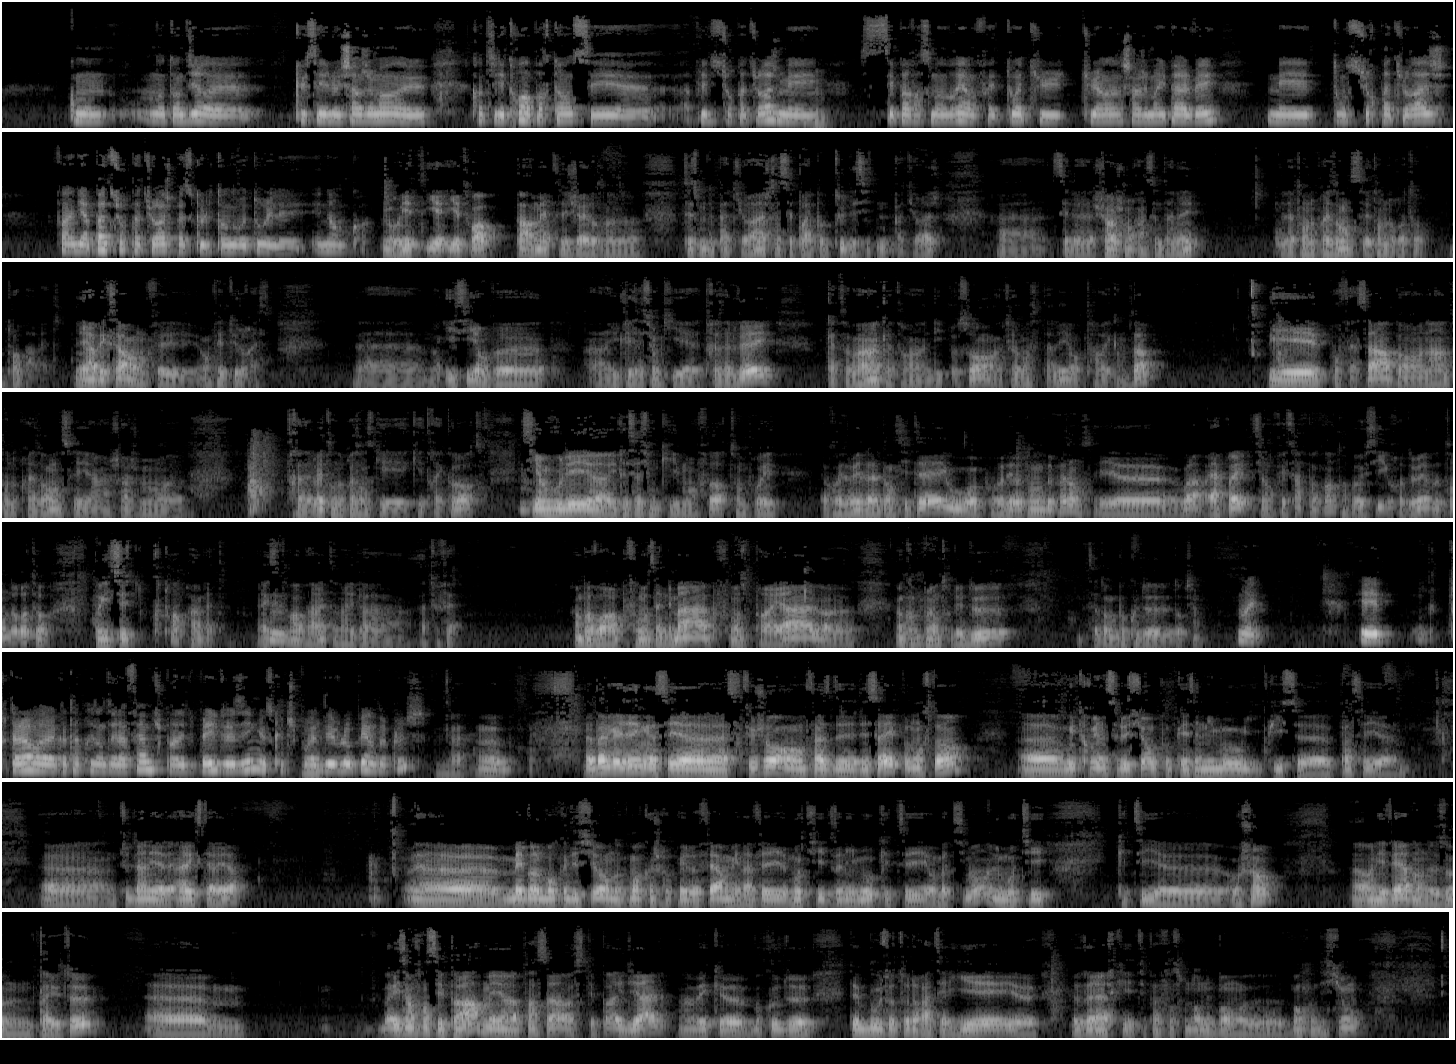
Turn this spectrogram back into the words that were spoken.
Qu'on on entend dire euh, que c'est le chargement, euh, quand il est trop important, c'est euh, appelé du surpâturage, mais Mm. c'est pas forcément vrai, en fait. Toi, tu, tu as un chargement hyper élevé, mais ton surpâturage, enfin, il n'y a pas de surpâturage parce que le temps de retour, il est énorme, quoi. Il, y a, trois paramètres gérés dans un euh, système de pâturage. Ça, c'est pareil pour tous les systèmes de pâturage. Euh, c'est le changement instantané, le temps de présence et le temps de retour. Trois paramètres. Et avec ça, on fait, on fait tout le reste. Euh, ici, on veut une utilisation qui est très élevée, 80-90%. Actuellement, cette année, on travaille comme ça. Et pour faire ça, ben, on a un temps de présence et un changement euh, très élevé, temps de présence qui est, qui est très courte. Si on voulait euh, une utilisation qui est moins forte, on pourrait réduire la densité ou on pourrait réduire le temps de présence. Et euh, voilà. Et après, si on fait ça, par contre, on va aussi réduire le temps de retour. Donc, c'est trois paramètres. Avec ces Mm. trois paramètres, on arrive à, à tout faire. On peut avoir performance animale, performance paréale, un compromis entre les deux. Ça donne beaucoup d'options. Ouais. Et tout à l'heure, euh, quand tu as présenté la ferme, tu parlais du bale grazing. Est-ce que tu pourrais développer un peu plus? Ouais. Euh, le ball grazing, c'est euh, c'est toujours en phase de- d'essai pour l'instant. Euh, oui, trouver une solution pour que les animaux ils puissent passer toute l'année à, l'extérieur. Mais dans de bonnes conditions. Donc moi, quand je repris le ferme, il y avait la moitié des animaux qui étaient en bâtiment, et la moitié qui étaient au champ, en hiver dans une zone caillouteuse. Euh, bah, ils enfonçaient pas, mais à part ça, euh, c'était pas idéal, avec euh, beaucoup de, de bouts autour de râtelier, euh, le village qui était pas forcément dans de bons, euh, bonnes conditions.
